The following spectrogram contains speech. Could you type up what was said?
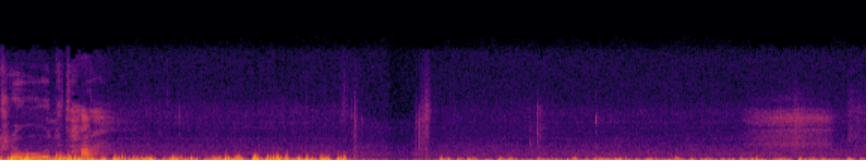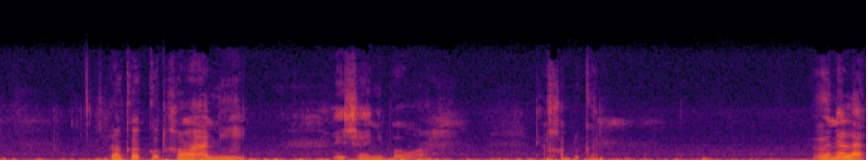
ครู่นะคะแล้วก็กดเข้ามาอันนี้ไม่ใช่นี้เปล่าวะเดี๋ยวขอดูกัน ออนั่นแหละ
